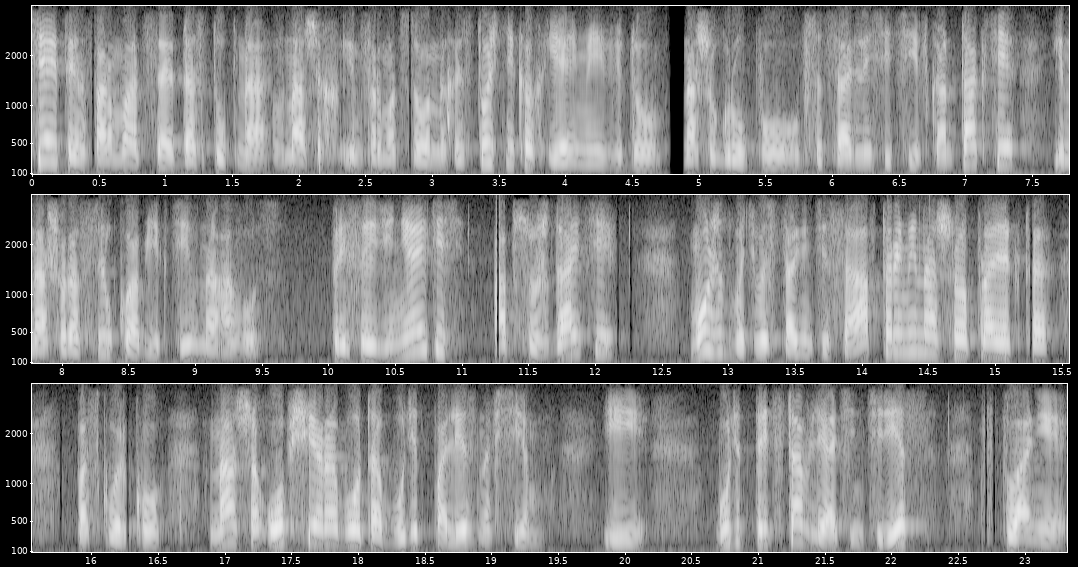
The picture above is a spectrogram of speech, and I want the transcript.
Вся эта информация доступна в наших информационных источниках, я имею в виду нашу группу в социальной сети ВКонтакте и нашу рассылку «Объективно АВОЗ». Присоединяйтесь, обсуждайте. Может быть, вы станете соавторами нашего проекта, поскольку наша общая работа будет полезна всем и будет представлять интерес – в плане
